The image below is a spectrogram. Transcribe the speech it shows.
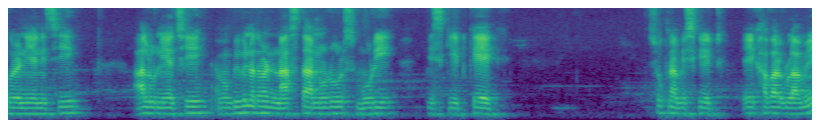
করে নিয়ে নিয়েছি আলু নিয়েছি এবং বিভিন্ন ধরনের নাস্তা, নুডলস, মুড়ি, বিস্কিট, কেক, শুকনা বিস্কিট, এই খাবারগুলো আমি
